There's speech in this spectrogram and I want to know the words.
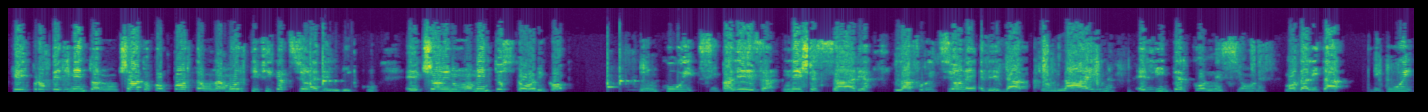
che il provvedimento annunciato comporta una mortificazione dell'ICU e ciò in un momento storico in cui si palesa necessaria la fruizione dei dati online e l'interconnessione, modalità di cui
